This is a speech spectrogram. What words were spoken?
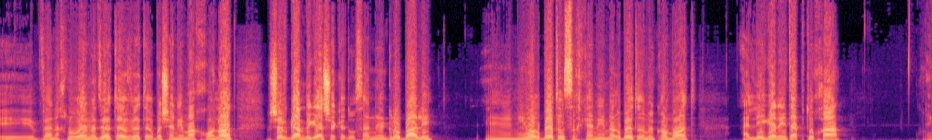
אה, ואנחנו רואים את זה יותר ויותר בשנים האחרונות. אני חושב גם בגלל שהכדורסל נהיה גלובלי, אה, נהיו הרבה יותר שחקנים, הרבה יותר מקומות, הליגה נהייתה פתוחה, אה,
